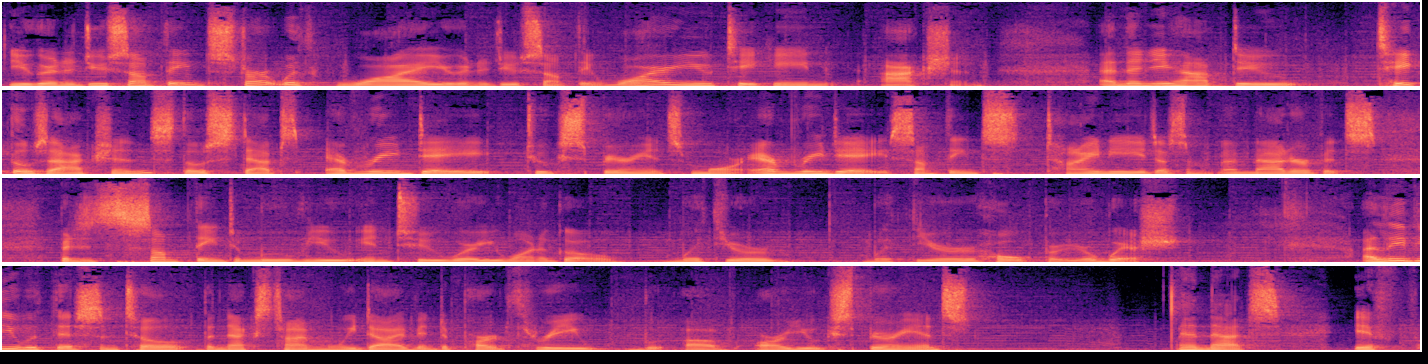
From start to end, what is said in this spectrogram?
you're going to do something. Start with why you're going to do something. Why are you taking action? And then you have to take those actions, those steps every day to experience more. Every day, something tiny, it doesn't matter if it's but it's something to move you into where you want to go with your with your hope or your wish. I leave you with this until the next time when we dive into part 3 of Are You Experienced? And that's if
